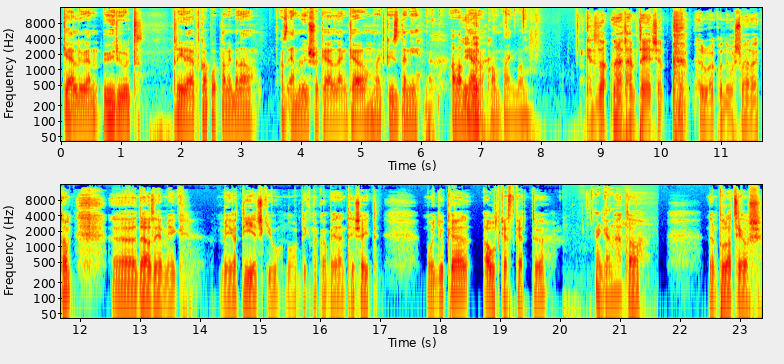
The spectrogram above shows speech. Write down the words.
kellően őrült trélert kapott, amiben a, az emlősök ellen kell majd küzdeni alapján Igen. a kampányban. kezd a láthám teljesen eluralkodni most már rajtam, de azért még, még a THQ Nordicnak a bejelentéseit mondjuk el. Outcast 2. Igen. Hát a nem túl a célos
